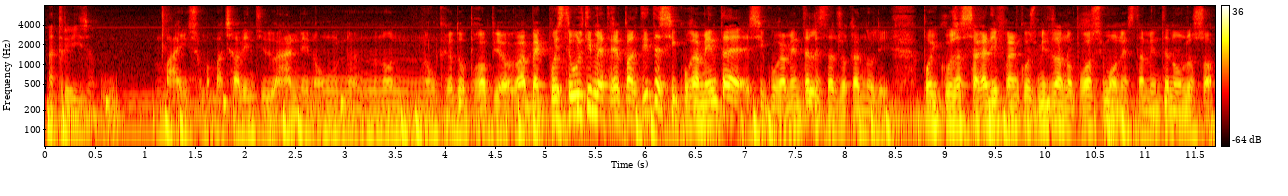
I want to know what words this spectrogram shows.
a Treviso ma insomma, ma c'ha 22 anni, non, non, non, credo proprio. Vabbè, queste ultime tre partite sicuramente, sicuramente, le sta giocando lì. Poi cosa sarà di Franco Smith l'anno prossimo, onestamente non lo so.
